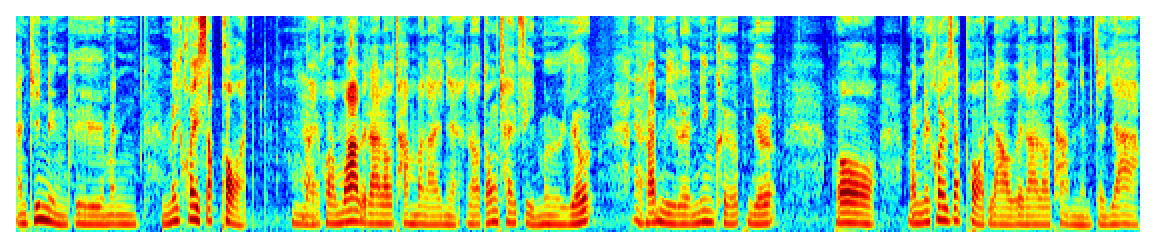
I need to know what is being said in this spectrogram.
อันที่หนึ่งคือมันไม่ค่อย support หมายความว่าเวลาเราทำอะไรเนี่ย เราต้องใช้ฝีมือเยอะนะครับ มี learning curve เยอะ ก็มันไม่ค่อย support เราเวลาเราทำเนี่ยมันจะยาก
